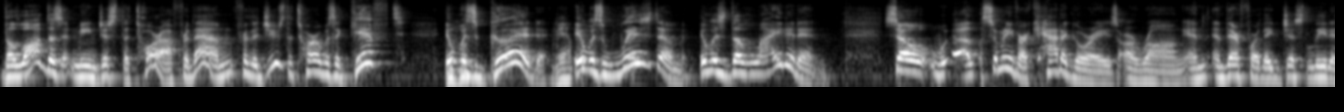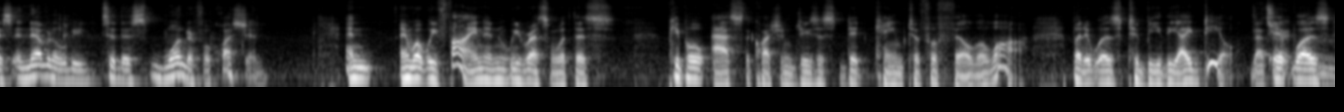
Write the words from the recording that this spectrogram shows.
The law doesn't mean just the torah. For them for the jews the torah was a gift. It was good. Yeah. it was wisdom. It was delighted in. So, uh, so many of our categories are wrong, and, and therefore they just lead us inevitably to this wonderful question. And and what we find, and we wrestle with this, people ask the question: Jesus did came to fulfill the law, but it was to be the ideal. That's right. It was. Mm.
